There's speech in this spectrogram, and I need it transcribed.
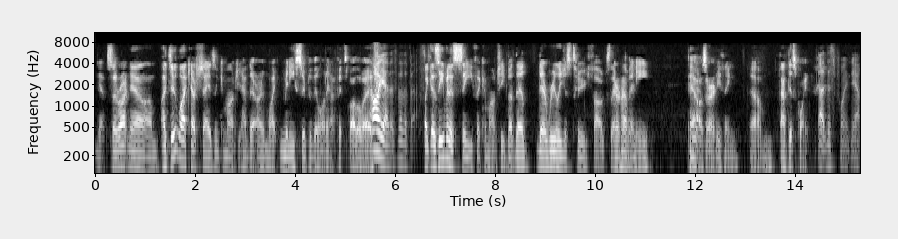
Yeah. So right now, um, I do like how Shades and Comanche have their own like mini supervillain outfits. By the way, Oh yeah, they're, they're the best. like there's even a C for Comanche, but they're they're really just two thugs. They don't have any powers or anything um, at this point. at this point, yeah.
